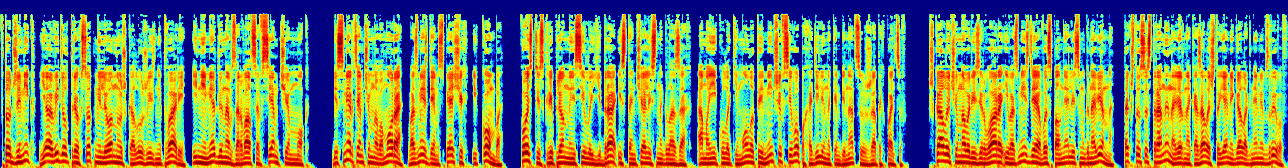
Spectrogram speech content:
В тот же миг я увидел 300-миллионную шкалу жизни твари и немедленно взорвался всем, чем мог. Бессмертием Чумного Мора, возмездием спящих и комбо, Кости, скрепленные силой ядра, истончались на глазах, а мои кулаки-молоты меньше всего походили на комбинацию сжатых пальцев. Шкалы чумного резервуара и возмездия восполнялись мгновенно, так что со стороны, наверное, казалось, что я мигал огнями взрывов.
